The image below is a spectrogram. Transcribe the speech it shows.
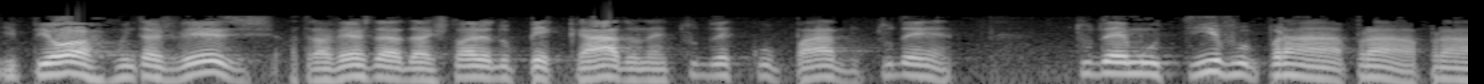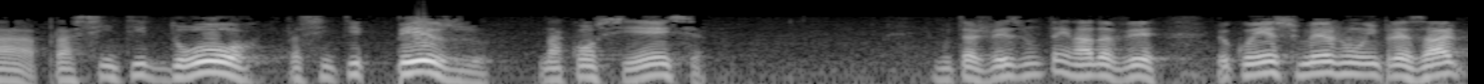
E pior, muitas vezes, através da, da história do pecado, né? Tudo é culpado, tudo é, tudo é motivo para sentir dor, para sentir peso na consciência. Muitas vezes não tem nada a ver. Eu conheço mesmo um empresário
